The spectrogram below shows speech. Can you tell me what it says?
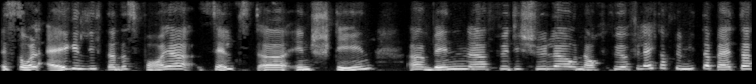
Es soll eigentlich dann das Feuer selbst äh, entstehen, äh, wenn äh, für die Schüler und auch für vielleicht auch für Mitarbeiter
